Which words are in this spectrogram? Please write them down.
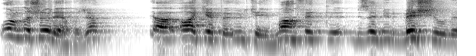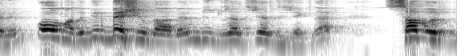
Onu da şöyle yapacak. Ya AKP ülkeyi mahvetti. Bize bir 5 yıl verin. Olmadı bir 5 yıl daha verin. Biz düzelteceğiz diyecekler. Sabır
